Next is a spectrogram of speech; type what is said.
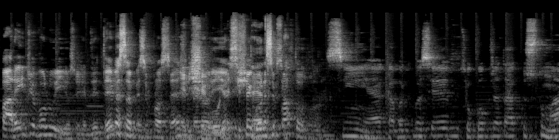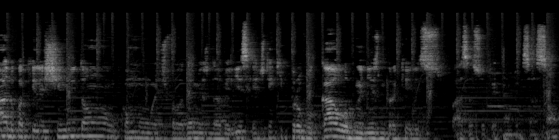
parei de evoluir. Ou seja, ele teve essa- esse processo Ele de chegou melhoria nesse e chegou teto nesse platô. Sim, é, acaba que você, seu corpo já está acostumado com aquele estímulo, então, como a gente falou até mesmo da velhice, que a gente tem que provocar o organismo para que ele faça a supercompensação.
